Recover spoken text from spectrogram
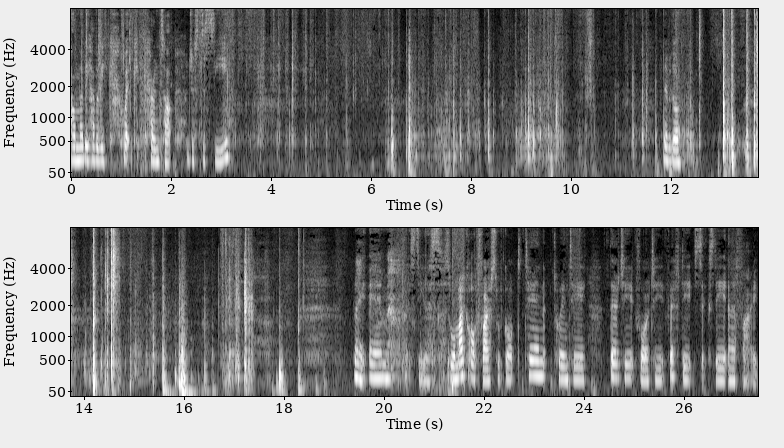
I'll maybe have a wee quick count up just to see. There we go. Right, um, let's see this. So we'll mark it off first. We've got 10, 20, 30, 40, 50, 60 and a 5.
